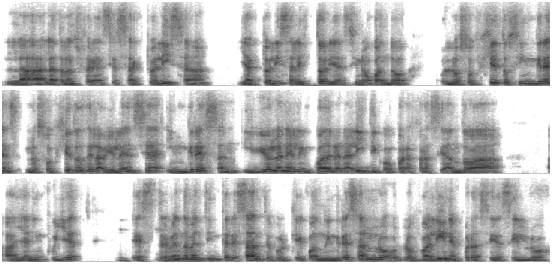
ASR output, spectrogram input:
la, la, transferencia se actualiza y actualiza la historia, sino cuando los objetos, ingres, los objetos de la violencia ingresan y violan el encuadre analítico, parafraseando a, a Janine Puyet, es tremendamente interesante porque cuando ingresan los, los, balines, por así decirlo,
